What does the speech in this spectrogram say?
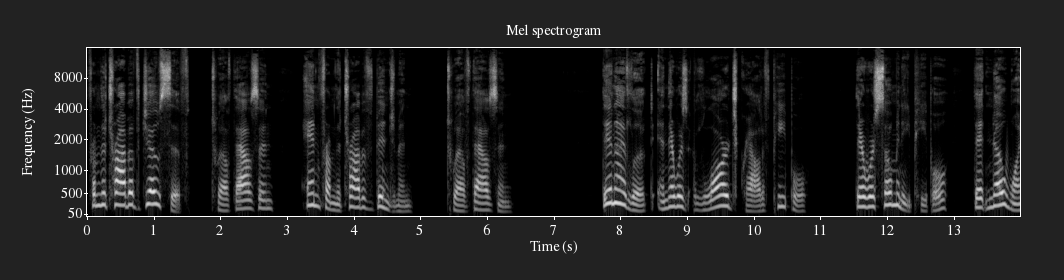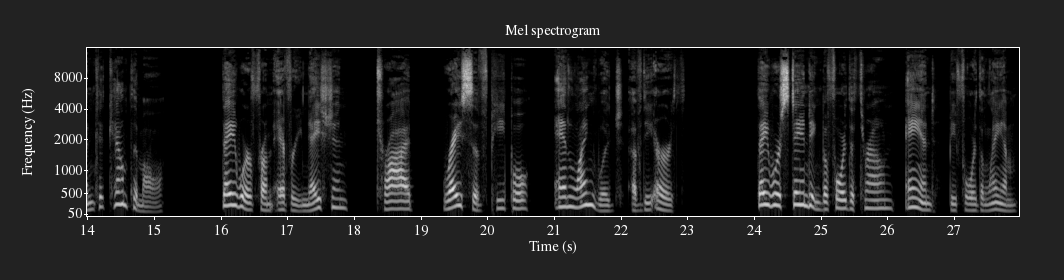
From the tribe of Joseph, 12,000. And from the tribe of Benjamin, 12,000. Then I looked, and there was a large crowd of people. There were so many people that no one could count them all. They were from every nation, tribe, race of people, and language of the earth. They were standing before the throne and before the Lamb.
